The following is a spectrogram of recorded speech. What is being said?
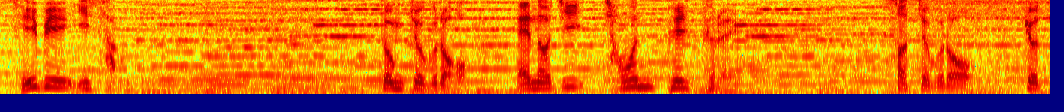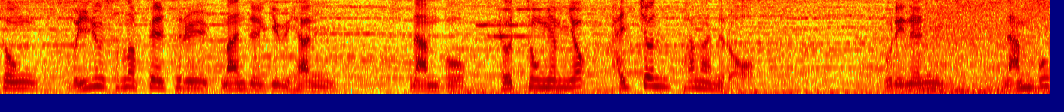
3배 이상. 동쪽으로 에너지 자원 벨트를, 서쪽으로 교통 물류 산업 벨트를 만들기 위한 남북 교통협력 발전 방안으로 우리는 남북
